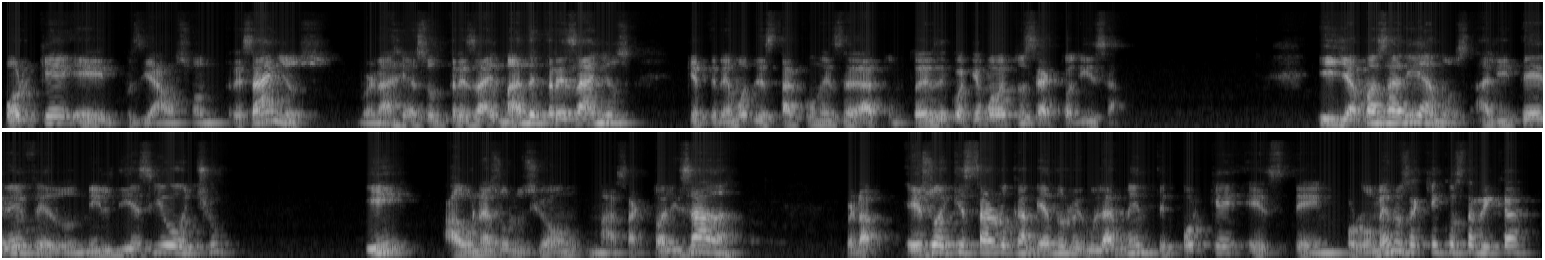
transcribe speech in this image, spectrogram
porque eh, pues ya son tres años, ¿verdad? Ya son tres años, más de tres años que tenemos de estar con ese datum. Entonces, en cualquier momento se actualiza. Y ya pasaríamos al ITRF 2018 y a una solución más actualizada, ¿verdad? Eso hay que estarlo cambiando regularmente porque, este, por lo menos aquí en Costa Rica,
